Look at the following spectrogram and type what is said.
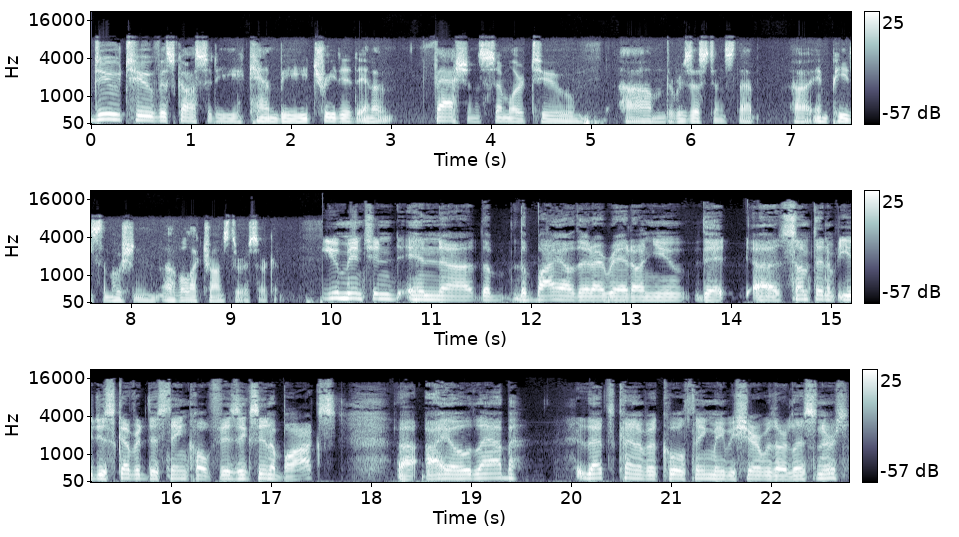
due to viscosity can be treated in a fashion similar to um, the resistance that uh, impedes the motion of electrons through a circuit. You mentioned in uh, the the bio that I read on you that uh, something you discovered this thing called physics in a box, uh, IO Lab. That's kind of a cool thing. Maybe share with our listeners.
